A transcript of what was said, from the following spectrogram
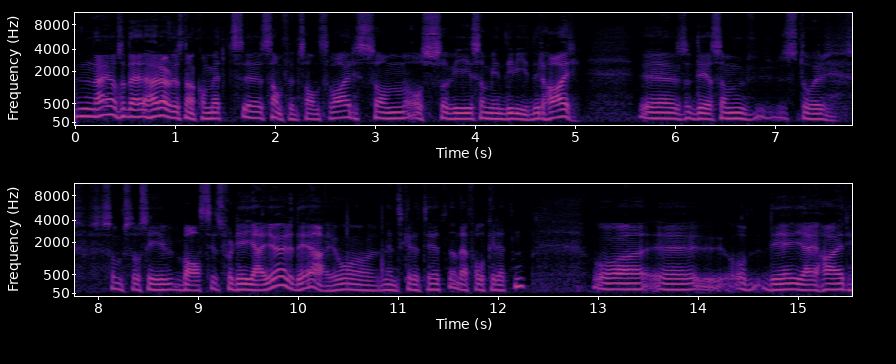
nei, altså det, Her er det snakk om et uh, samfunnsansvar som også vi som individer har. Uh, så Det som står som så å si basis for det jeg gjør, det er jo menneskerettighetene, det er folkeretten. Og, uh, og det jeg har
